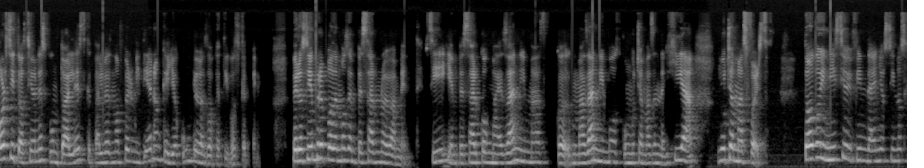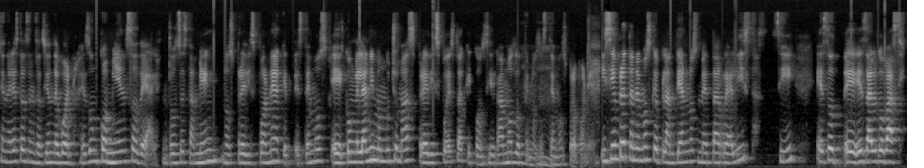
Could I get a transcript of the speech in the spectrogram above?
por situaciones puntuales que tal vez no permitieron que yo cumpla los objetivos que tengo. Pero siempre podemos empezar nuevamente, ¿sí? Y empezar con más ánimas, con más ánimos, con mucha más energía, mucha más fuerza. Todo inicio y fin de año sí nos genera esta sensación de, bueno, es un comienzo de algo. Entonces también nos predispone a que estemos eh, con el ánimo mucho más predispuesto a que consigamos lo que nos estemos proponiendo. Y siempre tenemos que plantearnos metas realistas, ¿sí? Eso eh, es algo básico,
